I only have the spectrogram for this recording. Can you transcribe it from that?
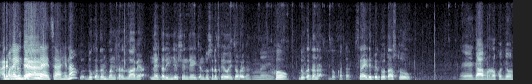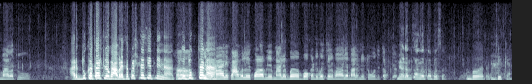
अरे मला द्या. इंजेक्शन द्यायचं आहे ना? दुखत पण खरंच बाब्या. नाही तर इंजेक्शन द्यायचं आणि दुसरंच काही व्हायचं बरं का? नाही. हो. दुखत ना दुखत. साईड इफेक्ट होत असतो. ए घाबरू नको देऊन मला तू. अरे दुखत असलो घाबरायचा प्रश्नच येत नाही ना. तुझं दुखतं ना. माले कामले कोळाबले मला ब- बोकांडी बसले मावले मला नीट होते टपक्यात. मॅडम चांगला तपासा. बरं ठीक आहे.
